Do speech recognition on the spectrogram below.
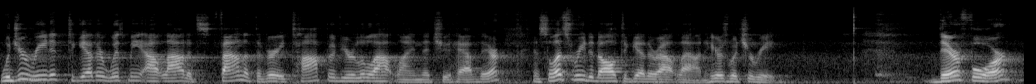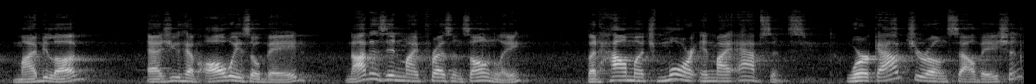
Would you read it together with me out loud? It's found at the very top of your little outline that you have there. And so let's read it all together out loud. Here's what you read Therefore, my beloved, as you have always obeyed, not as in my presence only, but how much more in my absence. Work out your own salvation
